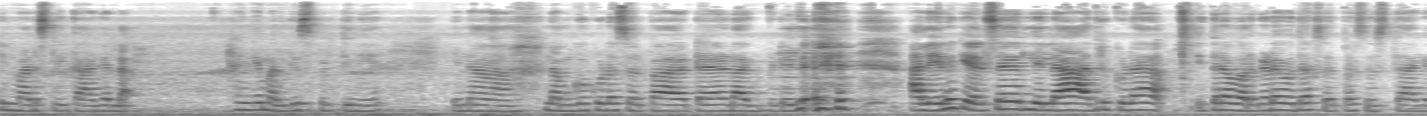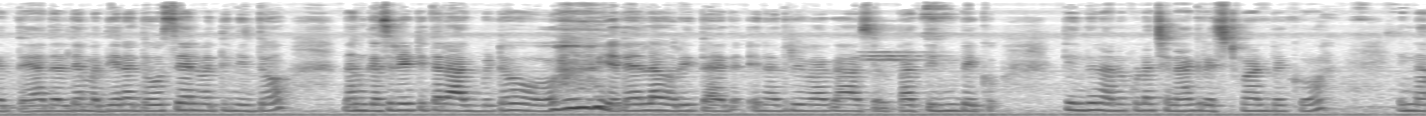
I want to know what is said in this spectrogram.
ಇನ್ನು ಮಾಡಿಸ್ಲಿಕ್ಕೆ ಆಗಲ್ಲ ಹಾಗೆ ಮಲಗಿಸ್ಬಿಡ್ತೀನಿ. ಇನ್ನು ನಮಗೂ ಕೂಡ ಸ್ವಲ್ಪ ಟಯರ್ಡ್ ಆಗಿಬಿಟ್ಟಿದೆ. ಅಲ್ಲೇನೂ ಕೆಲಸ ಇರಲಿಲ್ಲ, ಆದರೂ ಕೂಡ ಈ ಥರ ಹೊರಗಡೆ ಹೋದಾಗ ಸ್ವಲ್ಪ ಸುಸ್ತಾಗುತ್ತೆ. ಅದಲ್ಲದೆ ಮಧ್ಯಾಹ್ನ ದೋಸೆ ಅಲ್ವ ತಿಂದಿದ್ದು ನನ್ನ ಗಸರೇಟಿ ಥರ ಆಗಿಬಿಟ್ಟು ಎದೆಲ್ಲ ಉರಿತಾ ಇದೆ. ಏನಾದರೂ ಇವಾಗ ಸ್ವಲ್ಪ ತಿನ್ನಬೇಕು ತಿಂದು ನಾನು ಕೂಡ ಚೆನ್ನಾಗಿ ರೆಸ್ಟ್ ಮಾಡಬೇಕು. ಇನ್ನು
